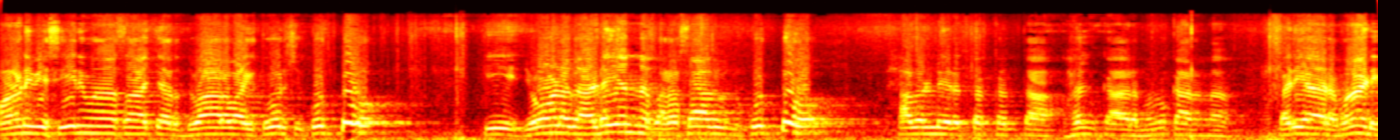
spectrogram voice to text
ಮಾಣವಿ ಶ್ರೀನಿವಾಸಾಚಾರ್ಯ ದ್ವಾರವಾಗಿ ತೋರಿಸಿಕೊಟ್ಟು ಈ ಜೋಳದ ಅಡೆಯನ್ನು ಪ್ರಸಾದವನ್ನು ಕೊಟ್ಟು ಅವರಲ್ಲಿರತಕ್ಕಂಥ ಅಹಂಕಾರ ಮಮಕಾರನ ಪರಿಹಾರ ಮಾಡಿ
